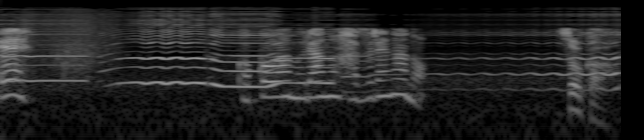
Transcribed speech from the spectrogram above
ええ。ここは村の外れなの。そうか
